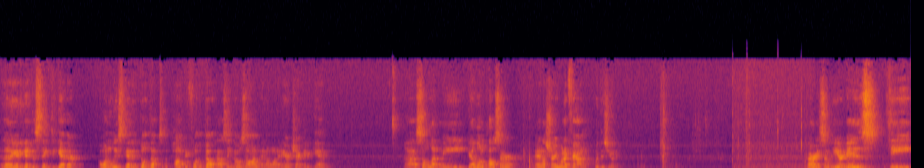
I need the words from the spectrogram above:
And then I got to get this thing together. I want to at least get it built up to the pump before the bell housing goes on, and I want to air check it again. Uh, so let me get a little closer, and I'll show you what I found with this unit. All right, so here is the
